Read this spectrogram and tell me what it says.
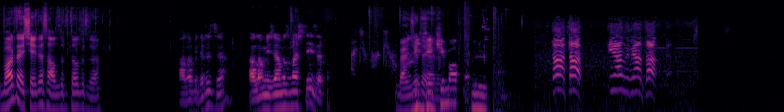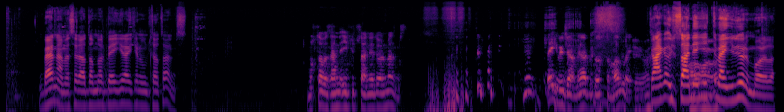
Bu arada şeyde saldırıda alır da. Alabiliriz ya. Alamayacağımız maç değil zaten. Bence de Bize yani. kim yapıyor? Berna mesela adamlar B'ye girerken ulti atar mısın? Mustafa sen de ilk 3 saniyede ölmez misin? Ben gireceğim ya bir dostum vallahi. Kanka 3 saniye Aa. gitti ben gidiyorum bu arada.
